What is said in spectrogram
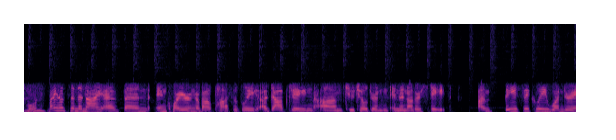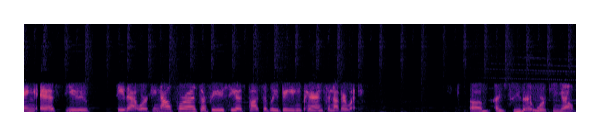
morning. My husband and I have been inquiring about possibly adopting um, two children in another state. I'm basically wondering if you see that working out for us or if you see us possibly being parents another way. Um, I see that working out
